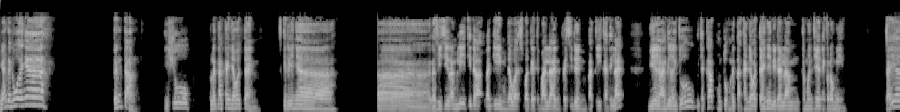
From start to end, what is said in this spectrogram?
Yang keduanya tentang isu peletakan jawatan. Sekiranya uh, Rafizi Ramli tidak lagi menjawab sebagai timbalan Presiden Parti Keadilan, dia ada itu bercakap untuk meletakkan jawatannya di dalam Kementerian Ekonomi. Saya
